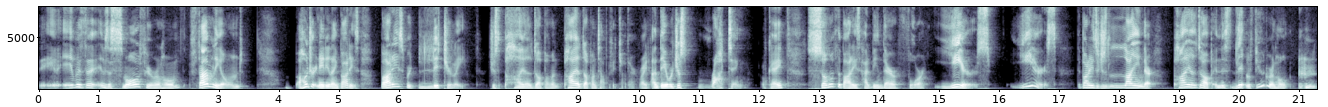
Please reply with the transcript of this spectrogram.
it, it was a it was a small funeral home, family owned, 189 bodies. Bodies were literally just piled up on piled up on top of each other, right? And they were just rotting. Okay. Some of the bodies had been there for years. Years. The bodies are just lying there, piled up in this little funeral home. and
